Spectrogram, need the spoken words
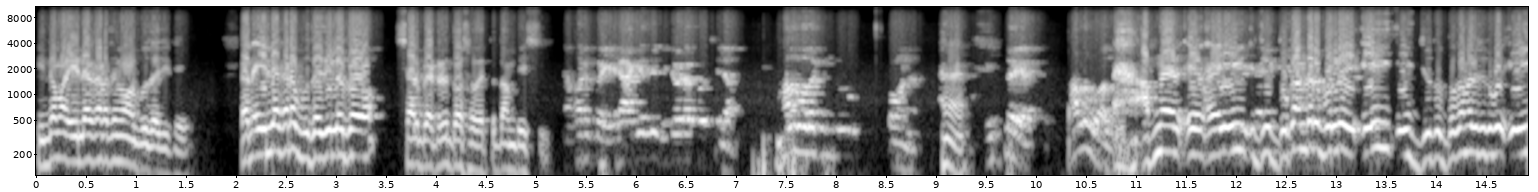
কিন্তু আমার এই লেখাটা তুমি আমার বুঝাই দিতে। কারণ এই লেখাটা বুঝাই দিলে তো স্যার ব্যাটারির দশ হাজার দাম বেশি। হ্যাঁ। আপনার এই যে দোকানদার বলে এই এই দোকানদার যদি এই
